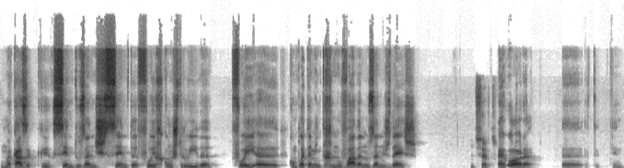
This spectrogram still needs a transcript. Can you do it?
uma casa que, sendo dos anos 60, foi reconstruída, foi uh, completamente renovada nos anos 10. Certo. Agora, uh, tendo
